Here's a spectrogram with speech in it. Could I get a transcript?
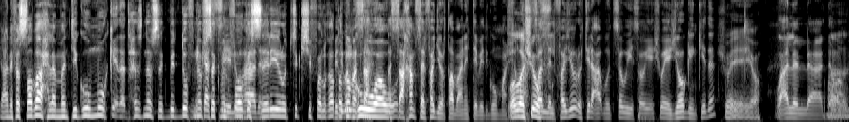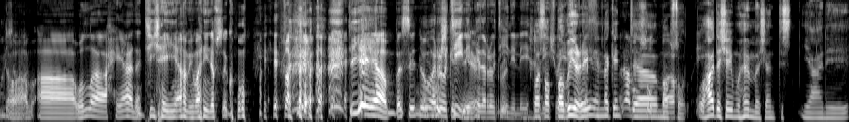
يعني في الصباح لما تقوم مو كده تحس نفسك بتدف نفسك من فوق وهذا. السرير وتكشف الغطاء بالقوة الساعة, و... الساعة 5 الفجر طبعا أنت بتقوم ما شاء الله شوف. تصلي الفجر وتلعب وتسوي سوي شوية jogging كده شوية أيوه وعلى الدوام ما شاء دوام الله آه والله أحيانا تيجي أيامي ماني نفسي أقوم تيجي أيام بس إنه هو الروتين. كذا الروتين اللي يخليك بس الطبيعي. إنك أنت مبسوط إيه. وهذا شيء مهم عشان تس يعني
